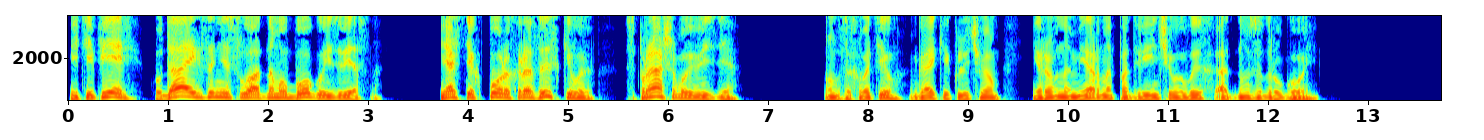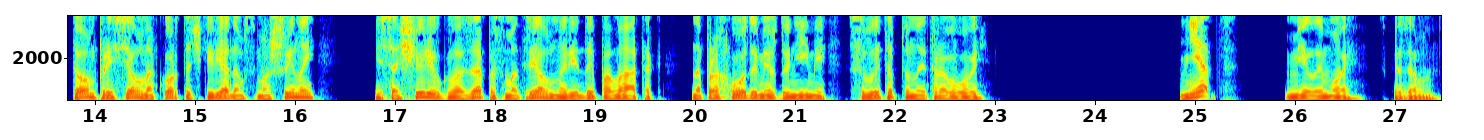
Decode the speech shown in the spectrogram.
и теперь куда их занесло, одному Богу известно. Я с тех пор их разыскиваю, спрашиваю везде. Он захватил гайки ключом и равномерно подвинчивал их одну за другой. Том присел на корточки рядом с машиной и, сощурив глаза, посмотрел на ряды палаток, на проходы между ними с вытоптанной травой. «Нет, милый мой», — сказал он,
